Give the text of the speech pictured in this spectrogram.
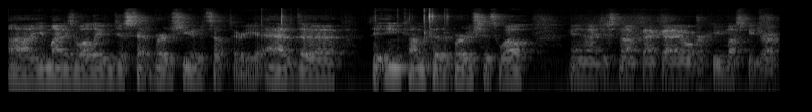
Uh, you might as well even just set British units up there. You add the the income to the British as well. And I just knocked that guy over. He must be drunk.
